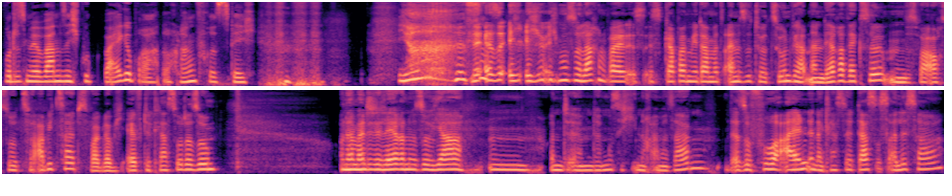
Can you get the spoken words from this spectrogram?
wurde es mir wahnsinnig gut beigebracht, auch langfristig. ja. Nee, also ich, ich, ich muss nur lachen, weil es, es gab bei mir damals eine Situation, wir hatten einen Lehrerwechsel und das war auch so zur Abi-Zeit, das war glaube ich elfte Klasse oder so. Und dann meinte der Lehrer nur so, ja, mm, und ähm, da muss ich Ihnen noch einmal sagen, also vor allen in der Klasse, das ist Alissa.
